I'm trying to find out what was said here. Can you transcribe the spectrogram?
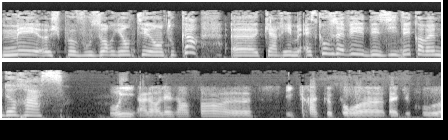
mais euh, je peux vous orienter en tout cas, euh, Karim. Est-ce que vous avez des idées quand même de race? Oui. Alors les enfants, euh, ils craquent pour bah, du coup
